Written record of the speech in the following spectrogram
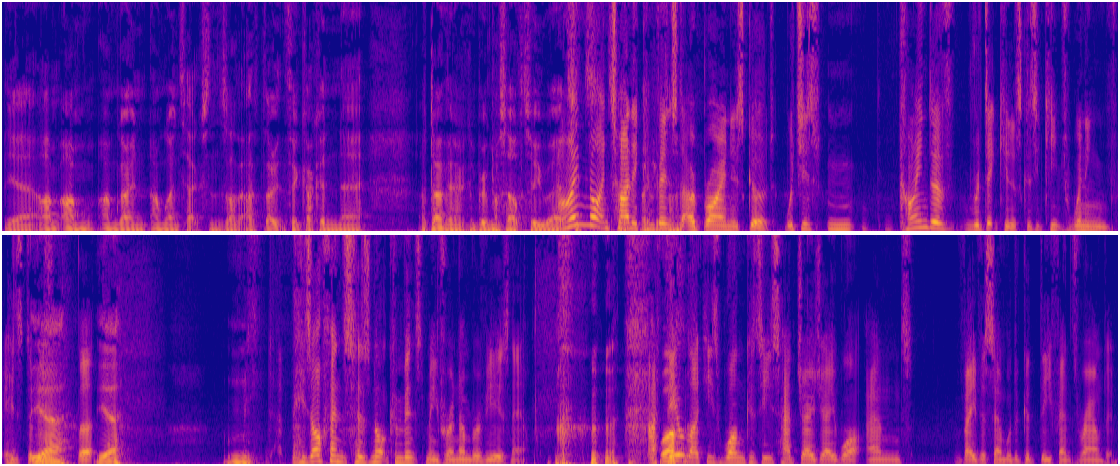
Yeah, I'm I'm I'm going I'm going Texans. I, I don't think I can. Uh, I don't think I can bring myself to. Uh, I'm to- not entirely Patriots convinced on that. O'Brien is good, which is mm, kind of ridiculous because he keeps winning his division. Yeah, But yeah. his offense has not convinced me for a number of years now. I Well, feel like he's won because he's had JJ Watt and they've assembled a good defense around him.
